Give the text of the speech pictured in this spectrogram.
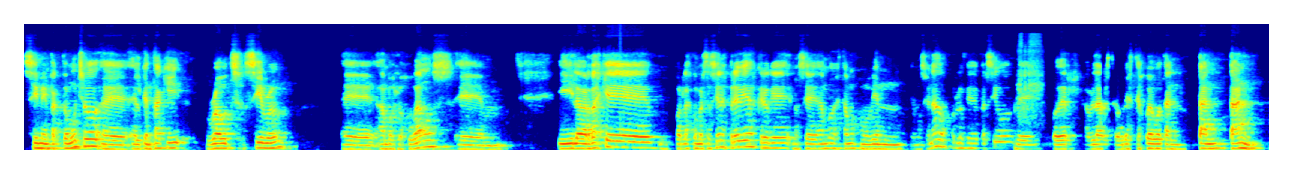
sí me impactó mucho, eh, el Kentucky Road Zero. Eh, ambos lo jugamos. y la verdad es que por las conversaciones previas, creo que, no sé, ambos estamos como bien emocionados por lo que percibo de poder hablar sobre este juego tan, tan, tan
